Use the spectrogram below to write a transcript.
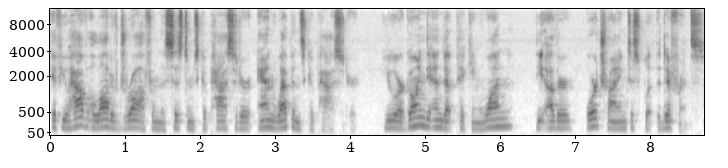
if you have a lot of draw from the system's capacitor and weapons capacitor, you are going to end up picking one the other, or trying to split the difference.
